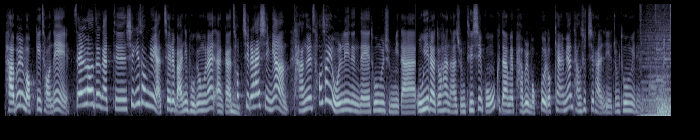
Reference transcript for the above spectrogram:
밥을 먹기 전에 샐러드 같은 식이섬유 야채를 많이 복용을 하, 아, 그러니까 음. 섭취를 하시면 당을 서서히 올리는데 도움을 줍니다. 오이라도 하나 좀 드시고 그 다음에 밥을 먹고 이렇게 하면 당 수치 관리에 좀 도움이 됩니다.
